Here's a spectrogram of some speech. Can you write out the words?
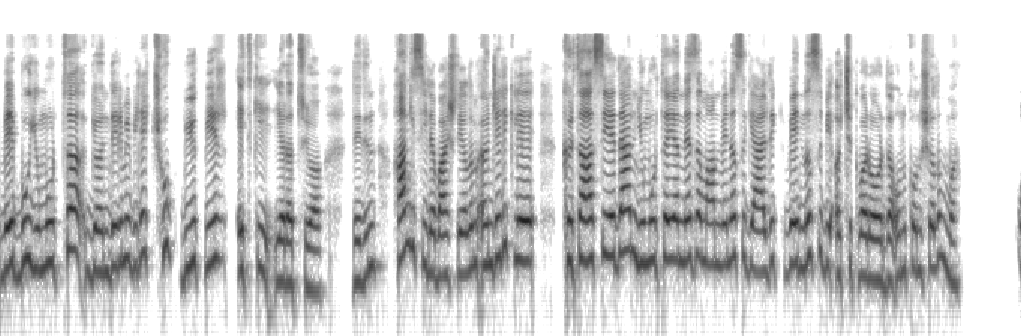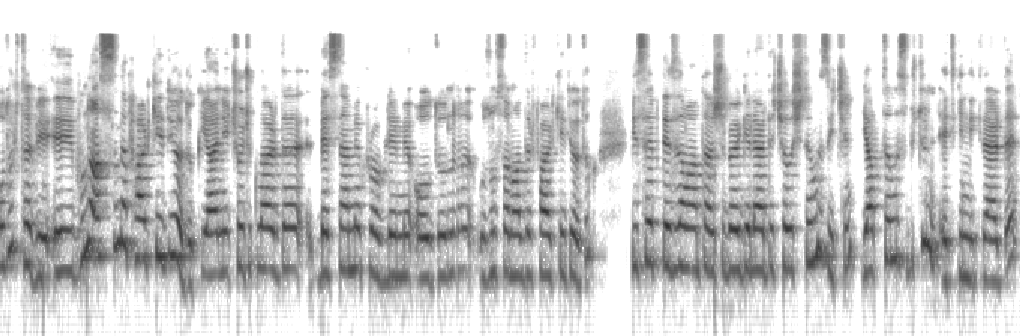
Ve bu yumurta gönderimi bile çok büyük bir etki yaratıyor dedin. Hangisiyle başlayalım? Öncelikle kırtasiyeden yumurtaya ne zaman ve nasıl geldik ve nasıl bir açık var orada onu konuşalım mı? Olur tabii. E, bunu aslında fark ediyorduk. Yani çocuklarda beslenme problemi olduğunu uzun zamandır fark ediyorduk. Biz hep dezavantajlı bölgelerde çalıştığımız için yaptığımız bütün etkinliklerde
